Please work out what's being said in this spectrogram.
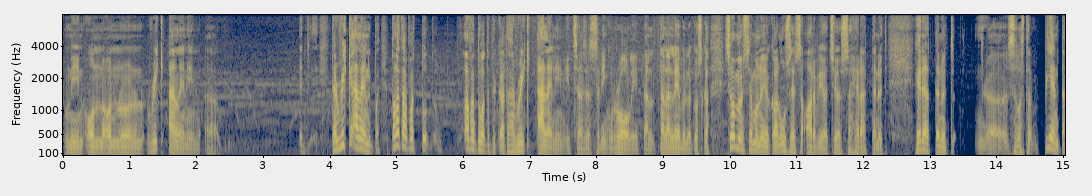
niin on, on, on Rick Allenin... Äh, Tämä Rick Allen, palataanpa tu, aivan tuota pikaa tähän Rick Allenin itse asiassa niin kuin rooliin tällä, tällä levyllä, koska se on myös semmoinen, joka on useissa arvioitsijoissa herättänyt, herättänyt sellaista pientä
